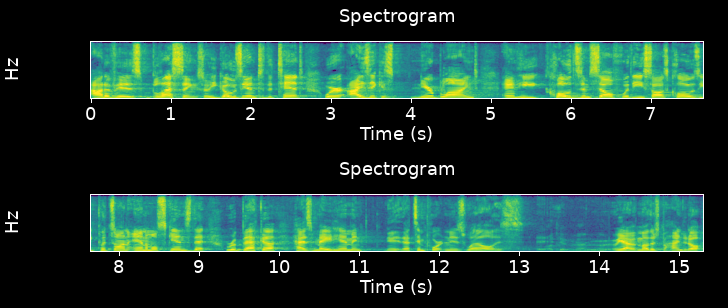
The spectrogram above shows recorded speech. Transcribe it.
out of his blessing. So he goes into the tent where Isaac is near blind, and he clothes himself with Esau's clothes. He puts on animal skins that Rebecca has made him, and that's important as well. Is yeah, mother's behind it all.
